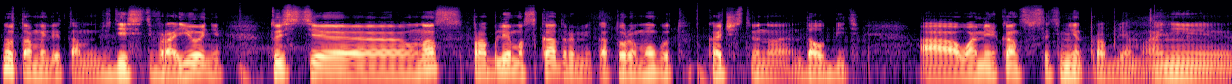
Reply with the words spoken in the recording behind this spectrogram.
Ну, там, или там в 10 в районе. То есть у нас проблема с кадрами, которые могут качественно долбить. А у американцев с этим нет проблем. Они...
